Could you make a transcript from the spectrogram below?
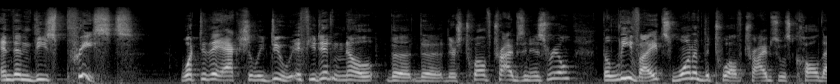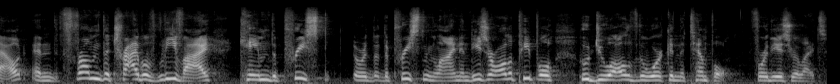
and then these priests. What do they actually do? If you didn't know, the, the, there's 12 tribes in Israel. The Levites, one of the 12 tribes, was called out, and from the tribe of Levi came the priest or the, the priestly line, and these are all the people who do all of the work in the temple for the Israelites.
